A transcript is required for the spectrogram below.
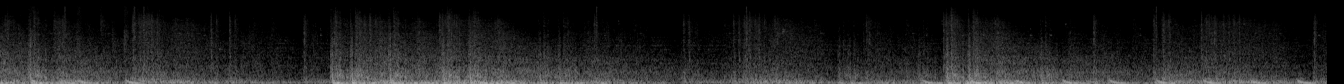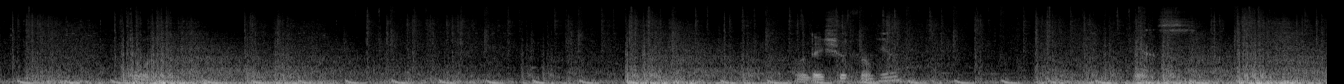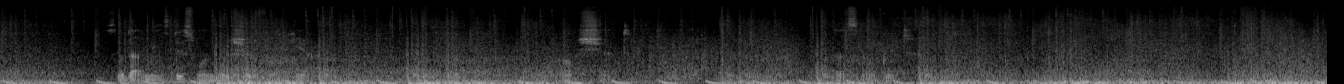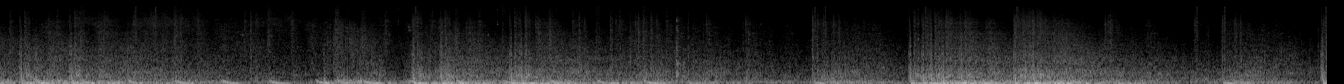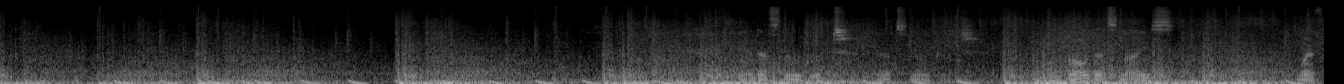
they shoot from here? Yes. So that means this one will shoot from here.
